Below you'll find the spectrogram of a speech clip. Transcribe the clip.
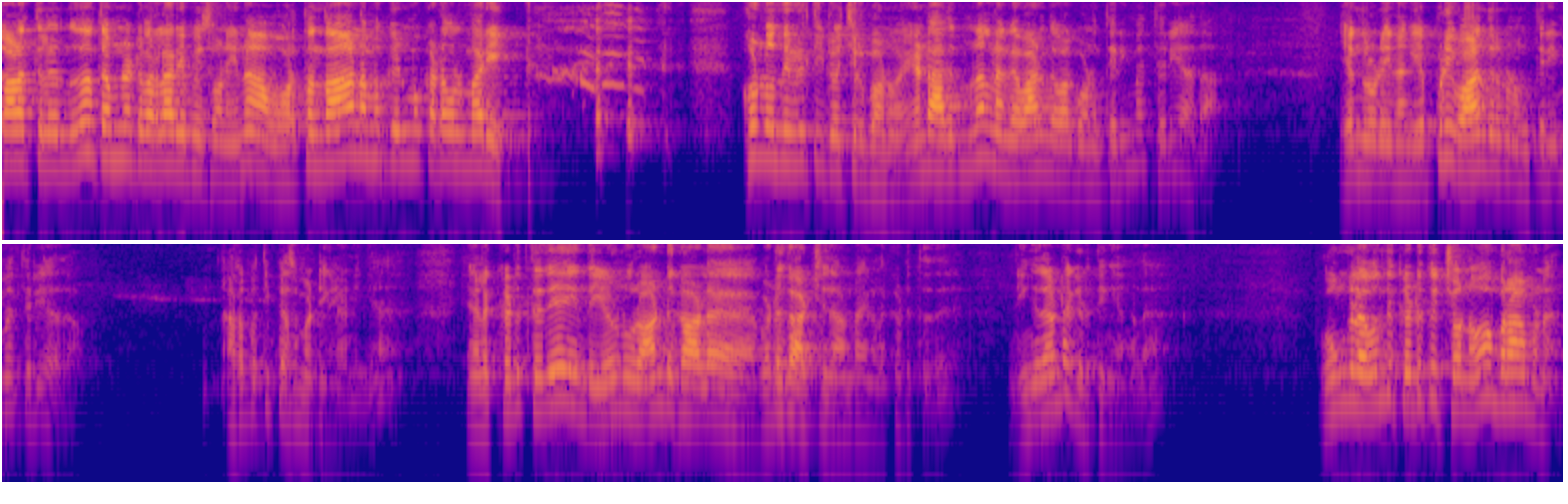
காலத்திலேருந்து தான் தமிழ்நாட்டு வரலாறே பேசுவானு. ஏன்னா அவன் ஒருத்தன் தான் நமக்கு இன்னமும் கடவுள் மாதிரி கொண்டு வந்து நிறுத்திட்டு வச்சுருப்பானு. ஏன்டா அதுக்கு முன்னால் நாங்கள் வாழ்ந்த வாழ்க்கை உனக்கு தெரியுமா? தெரியாதா? எங்களுடைய நாங்கள் எப்படி வாழ்ந்துருக்கணும் தெரியுமா? தெரியாதா? அதை பற்றி பேச மாட்டிங்களா நீங்கள் எங்களை கெடுத்ததே இந்த எழுநூறு ஆண்டு கால வடுகாட்சி தாண்டா எங்களை கெடுத்தது. நீங்கள் தாண்டா கெடுத்தீங்க எங்களை. உங்களை வந்து கெடுக்க சொன்னவன் பிராமணன்.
